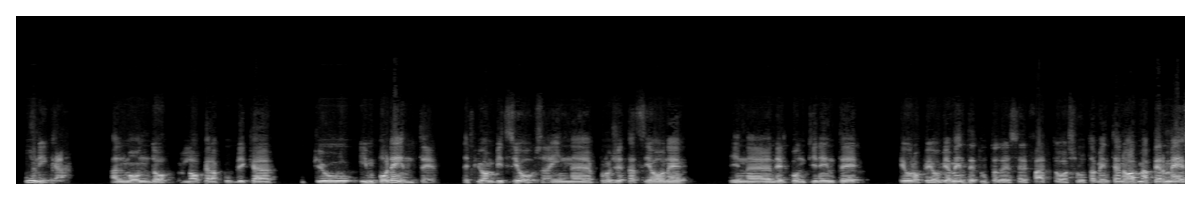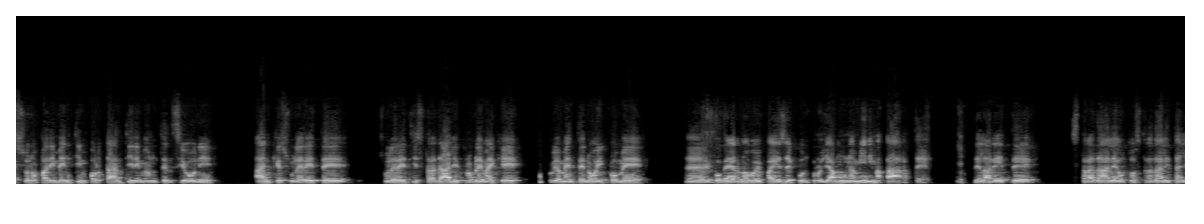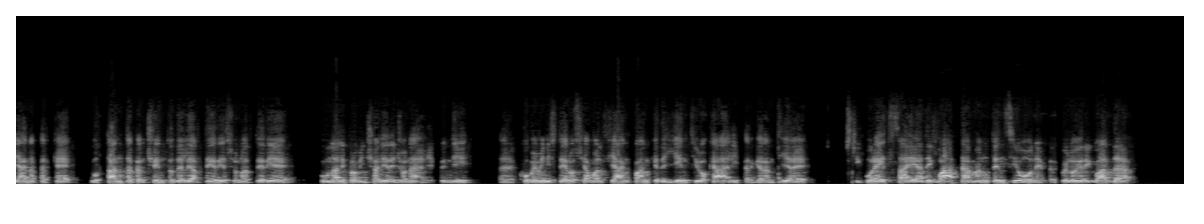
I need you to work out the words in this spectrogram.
unica al mondo, l'opera pubblica più imponente e più ambiziosa in eh, progettazione in, eh, nel continente europeo. Ovviamente tutto deve essere fatto assolutamente a norma. Per me sono parimenti importanti le manutenzioni anche sulle, rete, sulle reti stradali. Il problema è che ovviamente noi come eh, governo, come paese, controlliamo una minima parte della rete stradale e autostradale italiana perché l'80% delle arterie sono arterie comunali, provinciali e regionali. Quindi eh, come Ministero siamo al fianco anche degli enti locali per garantire sicurezza e adeguata manutenzione. Per quello che riguarda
